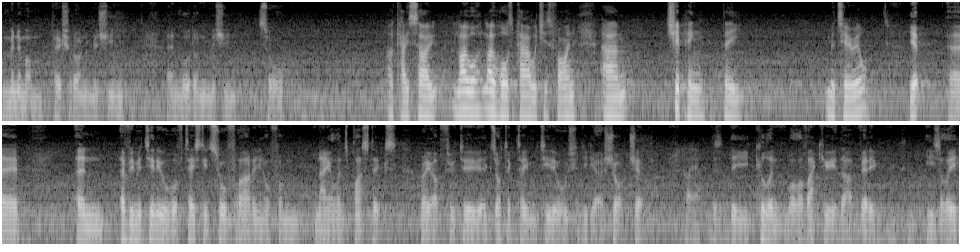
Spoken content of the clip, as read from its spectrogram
minimum pressure on the machine and load on the machine. So Okay, so low, low horsepower, which is fine. Um, chipping the material. Yep. Uh, and every material we've tested so far, you know, from nylons, plastics, right up through to exotic type materials, you get a short chip. Oh. The, the coolant will evacuate that very easily.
